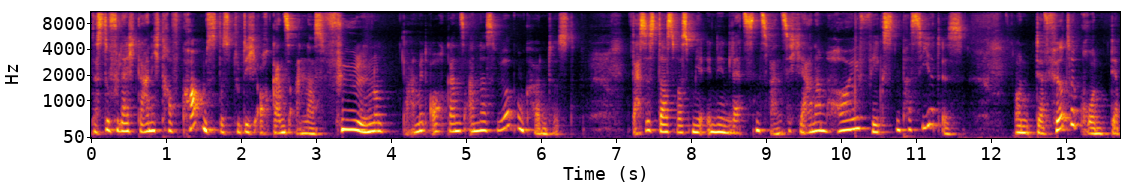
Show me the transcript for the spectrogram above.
dass du vielleicht gar nicht drauf kommst, dass du dich auch ganz anders fühlen und damit auch ganz anders wirken könntest. Das ist das, was mir in den letzten 20 Jahren am häufigsten passiert ist. Und der vierte Grund, der,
